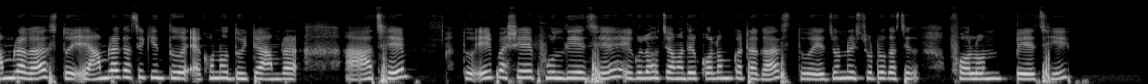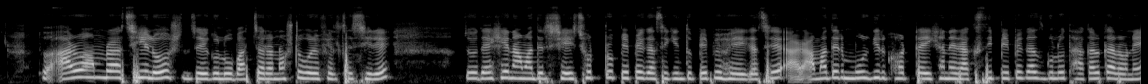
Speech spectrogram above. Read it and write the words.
আমড়া গাছ। তো এই আমরা গাছে কিন্তু এখনও দুইটা আমরা আছে। তো এই পাশে ফুল দিয়েছে। এগুলো হচ্ছে আমাদের কলম কাটা গাছ। তো এর জন্যই ছোটো গাছে ফলন পেয়েছি। তো আরও আমরা ছিল যেগুলো বাচ্চারা নষ্ট করে ফেলছে ছিঁড়ে। তো দেখেন আমাদের সেই ছোট্ট পেঁপে গাছে কিন্তু পেঁপে হয়ে গেছে। আর আমাদের মুরগির ঘরটা এখানে রাখছি। পেঁপে গাছগুলো থাকার কারণে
